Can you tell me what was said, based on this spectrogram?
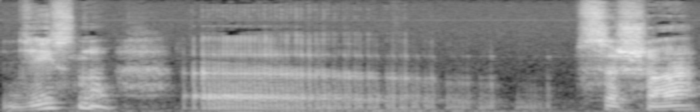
Дійсно, е, США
